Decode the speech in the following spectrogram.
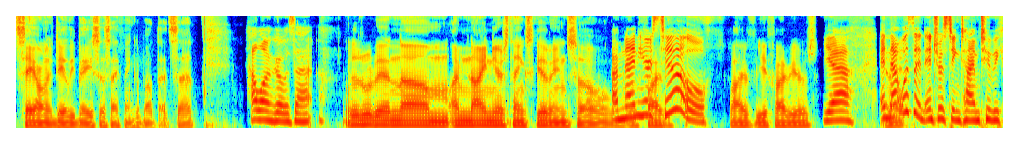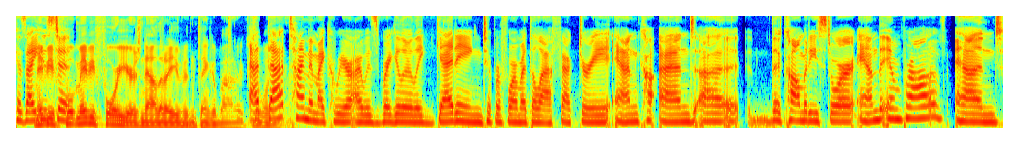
say on a daily basis. I think about that set. How long ago was that? It would have been. Um, I'm nine years Thanksgiving, so I'm nine five- years too. Five, yeah, five years. Yeah. And, And that I- was an interesting time too because I Maybe used to four, maybe four years now that I even think about it at wasn't- that time in my career, I was regularly getting to perform at the Laugh Factory and and uh, the Comedy Store and the Improv, and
